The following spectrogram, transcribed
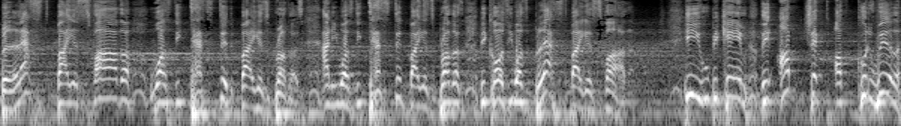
blessed by his father was detested by his brothers. And he was detested by his brothers because he was blessed by his father. He who became the object of goodwill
